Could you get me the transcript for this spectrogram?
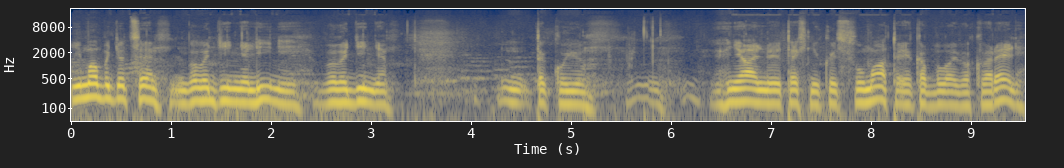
І, мабуть, оце володіння лінії, володіння такою геніальною технікою сфумата, яка була в акварелі,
